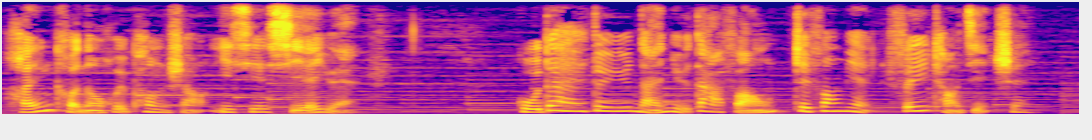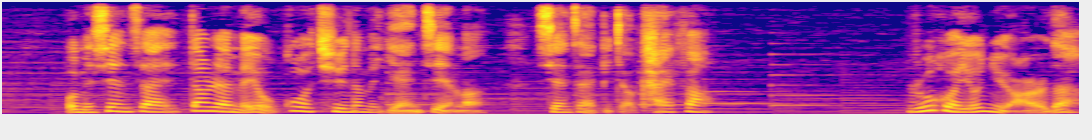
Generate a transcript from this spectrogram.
很可能会碰上一些邪缘。古代对于男女大防这方面非常谨慎。我们现在当然没有过去那么严谨了，现在比较开放。如果有女儿的，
